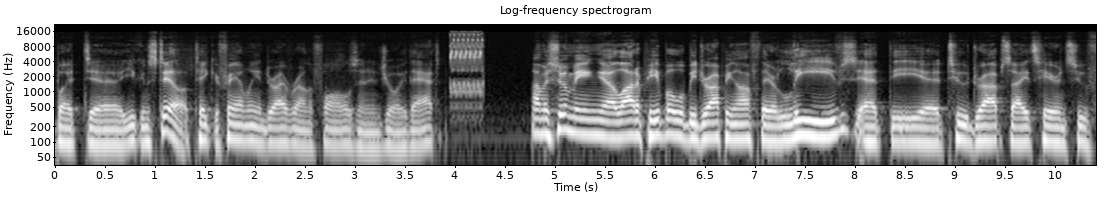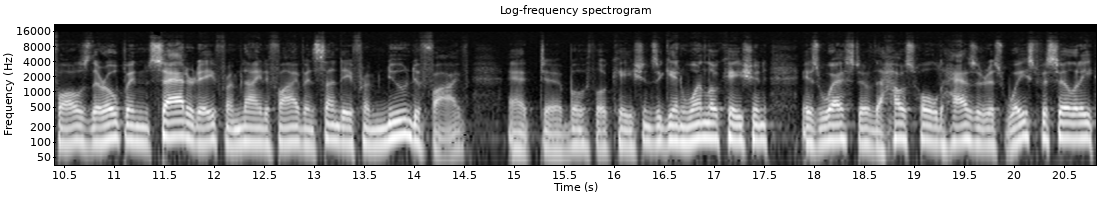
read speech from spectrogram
but uh, you can still take your family and drive around the falls and enjoy that. I'm assuming a lot of people will be dropping off their leaves at the uh, two drop sites here in Sioux Falls. They're open Saturday from 9 to 5 and Sunday from noon to 5 at uh, both locations. Again, one location is west of the Household Hazardous Waste Facility,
